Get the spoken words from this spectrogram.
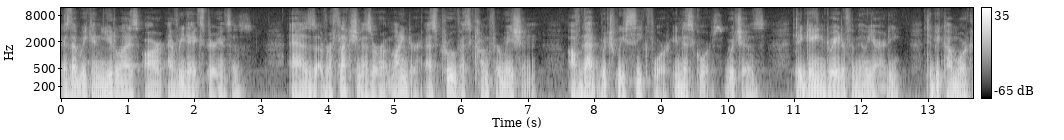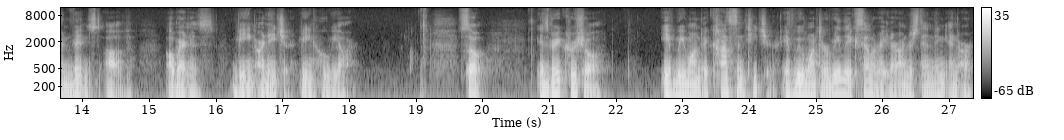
is that we can utilize our everyday experiences as a reflection, as a reminder, as proof, as confirmation of that which we seek for in this course, which is to gain greater familiarity, to become more convinced of awareness being our nature, being who we are. So it's very crucial if we want a constant teacher, if we want to really accelerate our understanding and our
